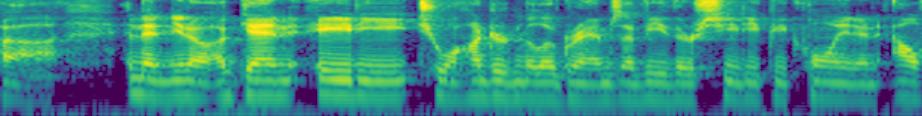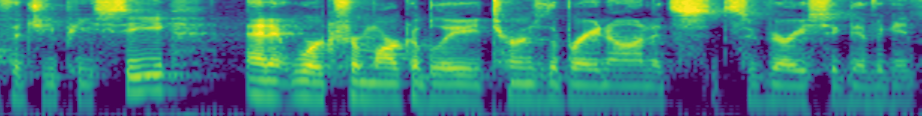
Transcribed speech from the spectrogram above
uh, and then, you know, again, 80 to 100 milligrams of either CDP choline and alpha GPC, and it works remarkably, turns the brain on. It's, it's very significant.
